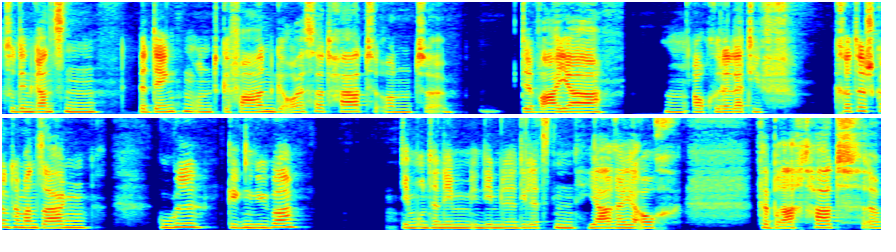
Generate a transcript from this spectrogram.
zu den ganzen Bedenken und Gefahren geäußert hat. Und äh, der war ja hm, auch relativ kritisch, könnte man sagen, Google gegenüber dem Unternehmen, in dem er die letzten Jahre ja auch verbracht hat, äh,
